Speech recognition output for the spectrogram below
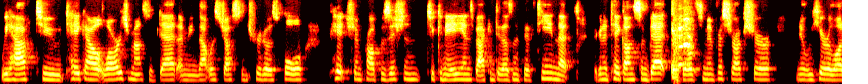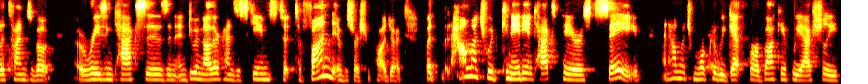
we have to take out large amounts of debt. I mean, that was Justin Trudeau's whole pitch and proposition to Canadians back in 2015 that they're going to take on some debt to build some infrastructure. You know, we hear a lot of times about uh, raising taxes and, and doing other kinds of schemes to, to fund infrastructure projects. But, but how much would Canadian taxpayers save and how much more could we get for a buck if we actually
